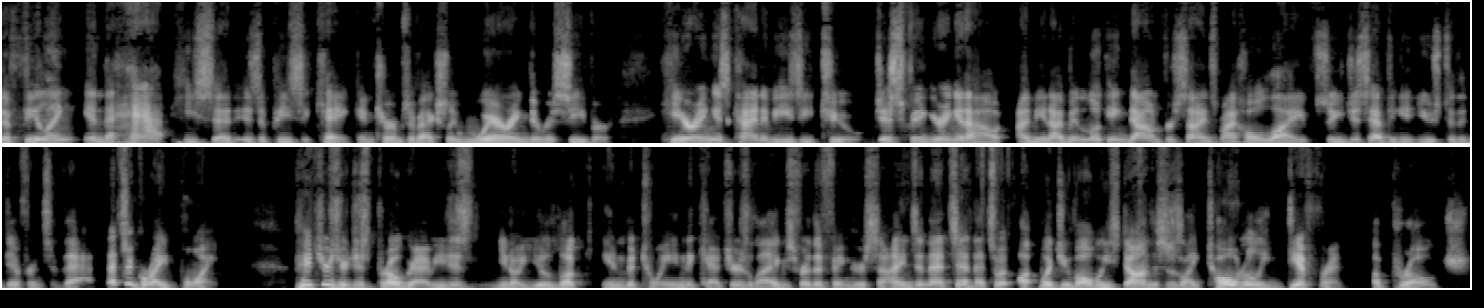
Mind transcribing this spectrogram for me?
The feeling in the hat, he said, is a piece of cake in terms of actually wearing the receiver. Hearing is kind of easy too. Just figuring it out. I mean, I've been looking down for signs my whole life, so you just have to get used to the difference of that. That's a great point. Pitchers are just programmed. You just, you know, you look in between the catcher's legs for the finger signs, and that's it. That's what uh, what you've always done. This is like totally different approach.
